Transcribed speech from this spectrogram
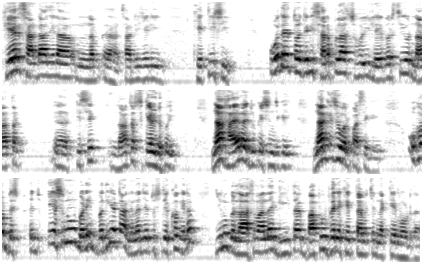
ਫਿਰ ਸਾਡਾ ਜਿਹੜਾ ਸਾਡੀ ਜਿਹੜੀ ਖੇਤੀ ਸੀ ਉਹਦੇ ਤੋਂ ਜਿਹੜੀ ਸਰਪਲਸ ਹੋਈ ਲੇਬਰ ਸੀ ਉਹ ਨਾ ਤਾਂ ਕਿਸੇ ਨਾ ਤਾਂ ਸਕਿਲਡ ਹੋਈ ਨਾ ਹਾਇਰ ਐਜੂਕੇਸ਼ਨ 'ਚ ਗਈ ਨਾ ਕਿਸੇ ਹੋਰ ਪਾਸੇ ਗਈ ਉਹ ਇਸ ਨੂੰ ਬੜੀ ਵਧੀਆ ਢੰਗ ਨਾਲ ਜੇ ਤੁਸੀਂ ਦੇਖੋਗੇ ਨਾ ਜਿਹਨੂੰ ਗੁਰਦਾਸ ਮਾਨ ਦਾ ਗੀਤ ਹੈ ਬਾਪੂ ਫੇਰੇ ਖੇਤਾਂ ਵਿੱਚ ਨੱਕੇ ਮੋੜਦਾ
